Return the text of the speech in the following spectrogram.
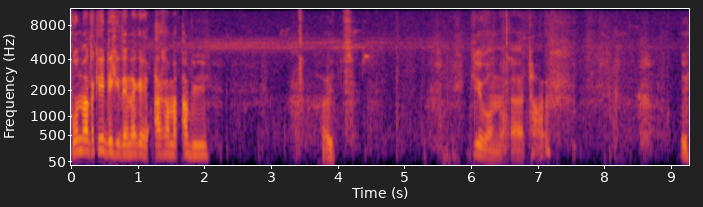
फोनमा त केही देखिँदैन कि। आँखामा आबी के भन्नु ठाउँ। ए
